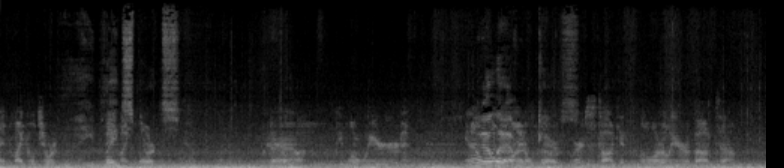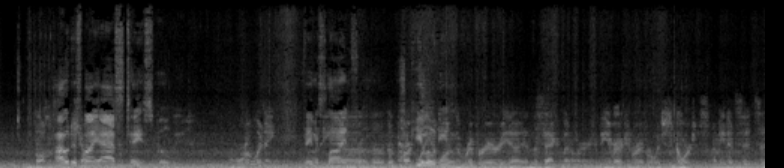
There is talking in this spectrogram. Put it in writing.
and Michael Jordan. He played Michael sports. Yeah, people are weird. You know, Yeah, one whatever, final who thought. cares? We were just talking a little earlier about um, bums How and does my junkies ass taste, Kobe? ruining Famous the, line uh, from the, the parkway Shaquille along O'Neal. the river area in the Sacramento area, the American River, which is gorgeous. I mean, it's it's a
